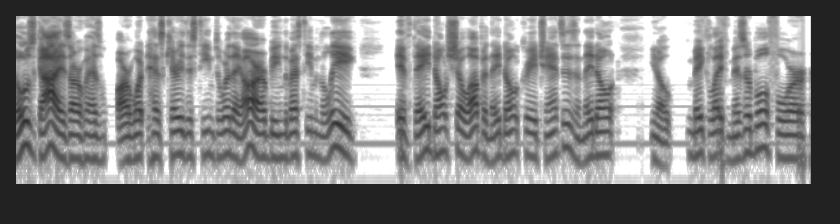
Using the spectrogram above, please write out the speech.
those guys are has are what has carried this team to where they are, being the best team in the league. If they don't show up and they don't create chances and they don't you know make life miserable for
